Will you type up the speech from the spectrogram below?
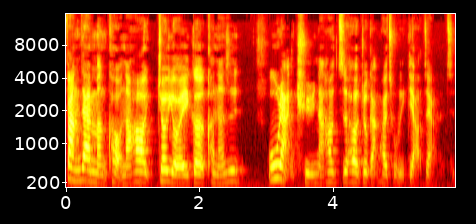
放在门口，然后就有一个可能是污染区，然后之后就赶快处理掉，这样子。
